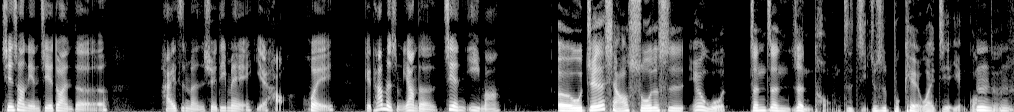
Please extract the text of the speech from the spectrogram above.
青少年阶段的孩子们、学弟妹也好，会给他们什么样的建议吗？呃，我觉得想要说，就是因为我真正认同自己，就是不 care 外界眼光的，嗯嗯、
